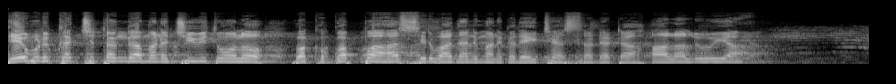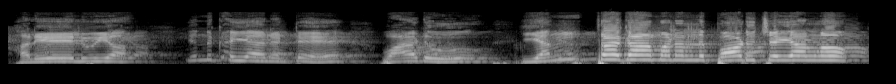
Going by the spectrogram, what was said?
దేవుడు ఖచ్చితంగా మన జీవితంలో ఒక గొప్ప ఆశీర్వాదాన్ని మనకు దయచేస్తాడట. హలలుయ హలేలుయ ఎందుకయ్యానంటే వాడు ఎంతగా మనల్ని పాడు చేయాలనో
